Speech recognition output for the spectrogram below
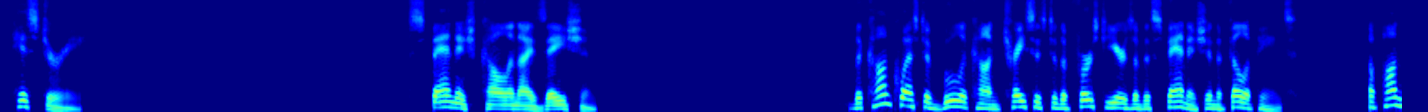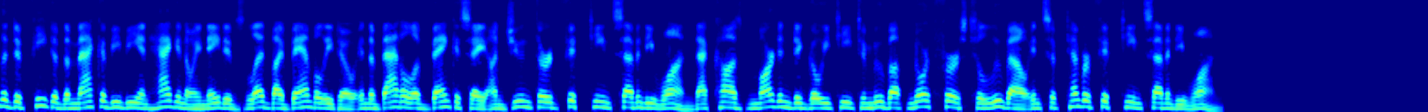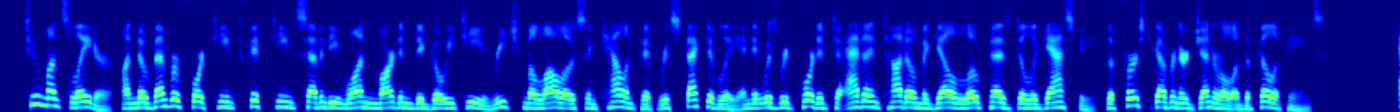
History Spanish colonization The conquest of Bulacan traces to the first years of the Spanish in the Philippines. Upon the defeat of the Macabebe and Hagonoy natives led by Bambolito in the Battle of Bangkusay on June 3, 1571 that caused Martin de Goiti to move up north first to Lubao in September 1571. Two months later, on November 14, 1571 Martin de Goiti reached Malolos and Calumpit respectively and it was reported to Adelantado Miguel López de Legazpi, the first Governor-General of the Philippines.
